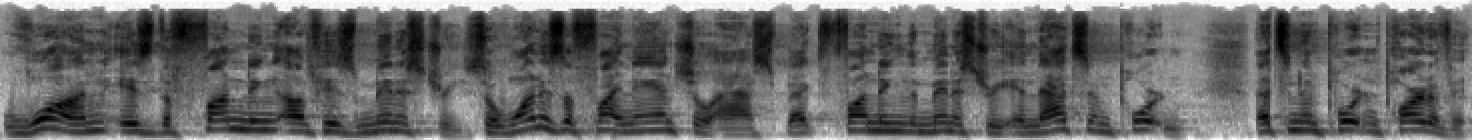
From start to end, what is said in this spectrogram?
One is the funding of his ministry. So, one is a financial aspect, funding the ministry, and that's important. That's an important part of it.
